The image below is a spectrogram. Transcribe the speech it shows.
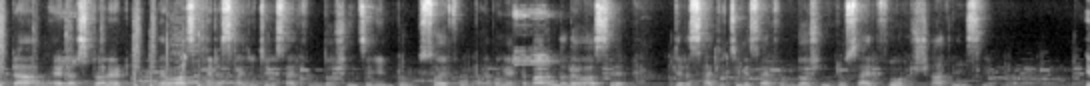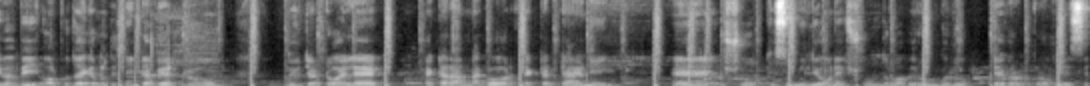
একটা অ্যাটাচ টয়লেট দেওয়া আছে, যেটা সাইজ হচ্ছে কি চার ফুট দশ ইঞ্চি ইন্টু ছয় ফুট, এবং একটা বারান্দা দেওয়া আছে, যেটা সাইজ হচ্ছে কি চার ফুট দশ ইন্টু চার ফুট সাত ইঞ্চি। এভাবেই অল্প জায়গার মধ্যে তিনটা বেডরুম দুইটা টয়লেট একটা রান্নাঘর, একটা ডাইনিং সব কিছু মিলিয়ে অনেক সুন্দরভাবে রুমগুলো ডেকোরেট করা হয়েছে।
